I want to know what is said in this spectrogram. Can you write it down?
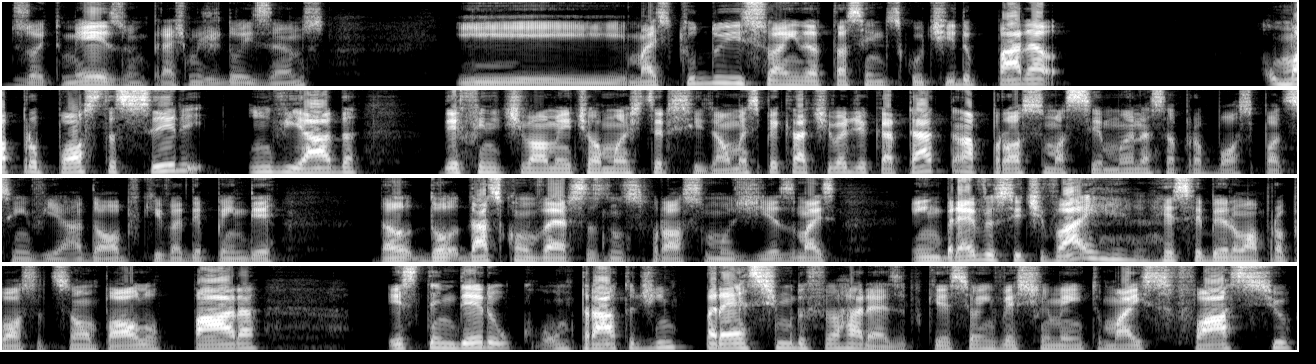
18 meses, um empréstimo de dois anos, e mas tudo isso ainda está sendo discutido para uma proposta ser enviada definitivamente ao Manchester City. Há uma expectativa de que até na próxima semana essa proposta pode ser enviada. Óbvio que vai depender do, do, das conversas nos próximos dias, mas em breve o City vai receber uma proposta de São Paulo para estender o contrato de empréstimo do Ferrarese, porque esse é o investimento mais fácil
